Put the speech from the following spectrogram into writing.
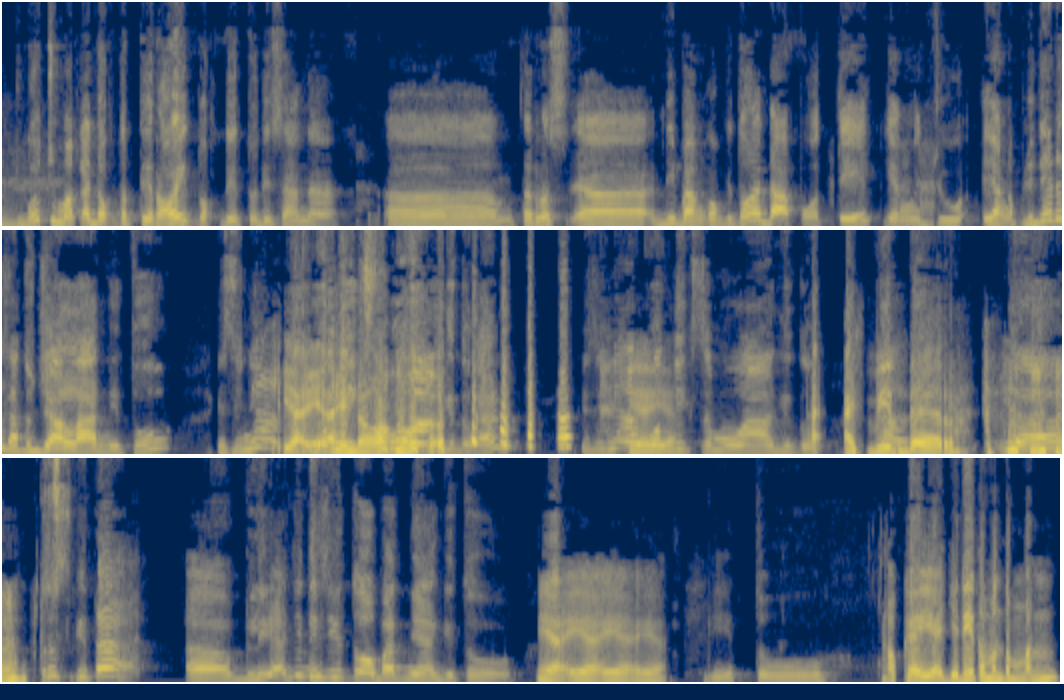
gue Eh, cuma ke dokter tiroid waktu itu di sana. Ehm, terus eh, di Bangkok itu ada apotek yang ngeju yang jadi ada satu jalan itu isinya Iya, iya, apotek know. semua gitu kan. Isinya Iya, iya. apotek semua gitu. I've been Nah. there. Iya, terus kita eh, beli aja di situ obatnya gitu. Iya, iya, iya, iya. Gitu. Oke ya, jadi teman-teman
